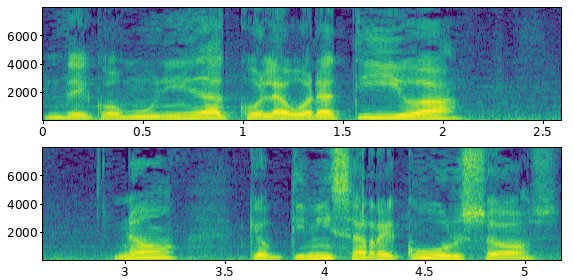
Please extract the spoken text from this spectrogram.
de comunidad colaborativa, ¿no? Que optimiza recursos,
